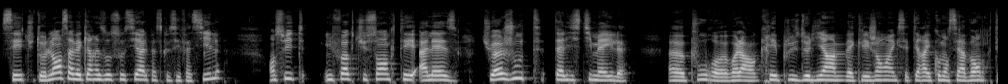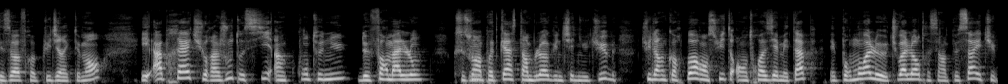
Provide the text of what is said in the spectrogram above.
c'est tu te lances avec un réseau social parce que c'est facile. Ensuite, une fois que tu sens que tu es à l'aise, tu ajoutes ta liste email euh, pour euh, voilà créer plus de liens avec les gens, etc. et commencer à vendre tes offres plus directement. Et après, tu rajoutes aussi un contenu de format long, que ce soit mm. un podcast, un blog, une chaîne YouTube. Tu l'incorpores ensuite en troisième étape. Et pour moi, le, tu vois, l'ordre, c'est un peu ça. Et tu,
